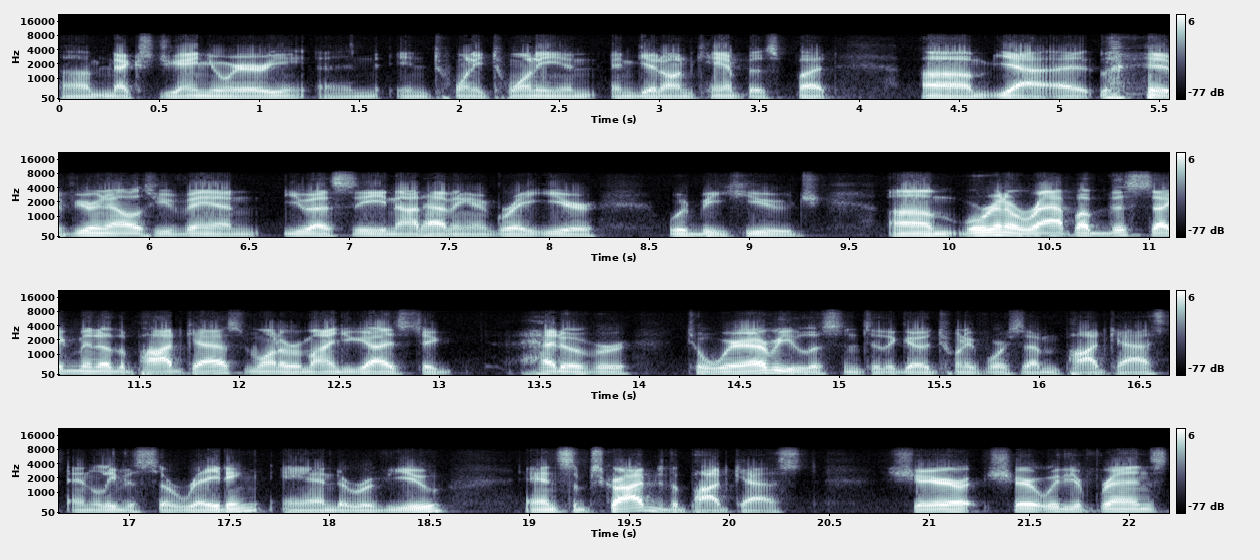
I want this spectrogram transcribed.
um, next January and in 2020 and, and get on campus. But um, yeah, if you're an LSU fan, USC not having a great year would be huge. Um, we're going to wrap up this segment of the podcast. We want to remind you guys to head over to wherever you listen to the Geaux 24 7 podcast and leave us a rating and a review and subscribe to the podcast. Share, share it with your friends.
